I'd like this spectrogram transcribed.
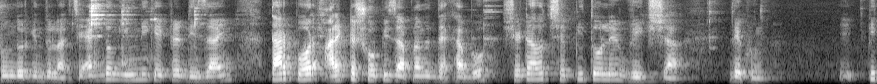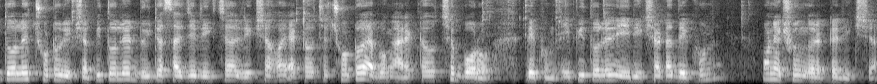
সুন্দর কিন্তু লাগছে। একদম ইউনিক একটা ডিজাইন তারপর আরেকটা শোপিস আপনাদের দেখাবো, সেটা হচ্ছে পিতলের রিক্সা। দেখুন পিতলের ছোট রিক্সা। পিতলের দুইটা সাইজের রিক্সা রিক্সা হয়, একটা হচ্ছে ছোট এবং আরেকটা হচ্ছে বড়। দেখুন, এই পিতলের এই রিক্সাটা দেখুন, অনেক সুন্দর একটা রিক্সা।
